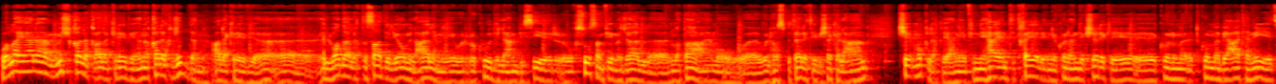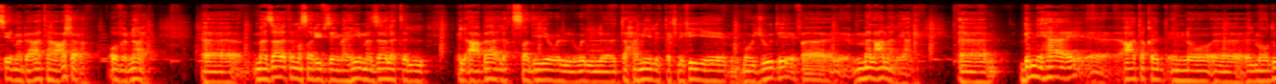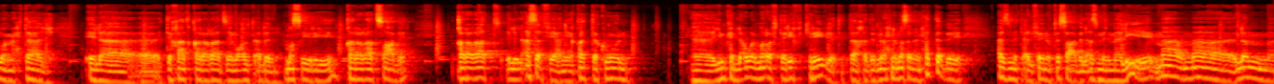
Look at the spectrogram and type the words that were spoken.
والله أنا مش قلق على كريفيا أنا قلق جدا على كريفيا. آه، الوضع الاقتصادي اليوم العالمي والركود اللي عم بيصير وخصوصا في مجال المطاعم وال hospitality بشكل عام شيء مقلق. يعني في النهاية أنت تخيلي أن يكون عندك شركة يكون تكون مبيعاتها 100 تصير مبيعاتها 10 overnight ما زالت المصاريف زي ما هي ما زالت الأعباء الاقتصادية والتحاميل التكليفية موجودة فما العمل يعني. بالنهاية آه، أعتقد أنه آه، الموضوع محتاج إلى آه، اتخاذ قرارات زي ما قلت قبل مصيرية قرارات صعبة. قرارات للأسف يعني قد تكون يمكن لأول مرة في تاريخ كريفيا تتاخذ. أنه إحنا مثلا حتى بأزمة 2009 بالأزمة المالية ما ما لم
